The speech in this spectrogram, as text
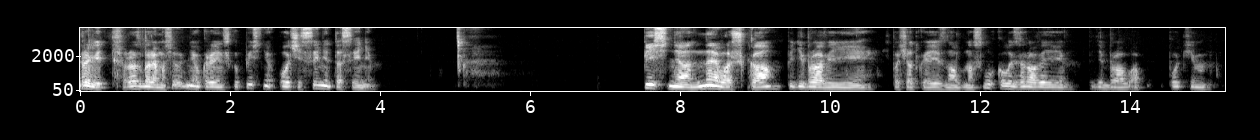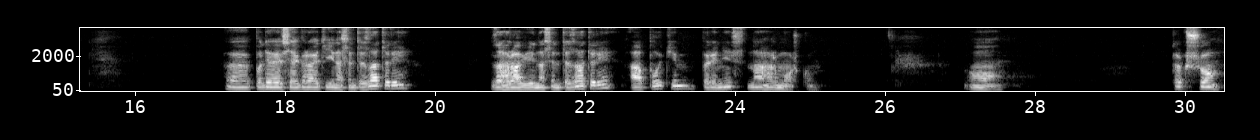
Всім привіт! Розберемо сьогодні українську пісню Очі сині та сині. Пісня не важка. Підібрав її. Спочатку я її знав на слух, коли зграв її, підібрав, а потім е, подивився, як грають її на синтезаторі. Заграв її на синтезаторі, а потім переніс на гармошку. О. Так що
